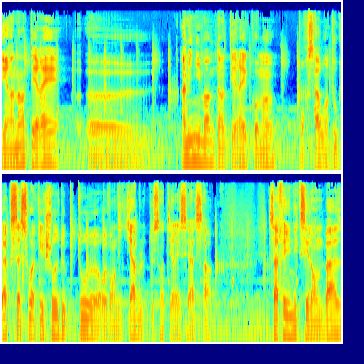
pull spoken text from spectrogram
et un intérêt, euh, un minimum d'intérêt commun pour ça, ou en tout cas que ça soit quelque chose de plutôt euh, revendicable de s'intéresser à ça. Ça fait une excellente base,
